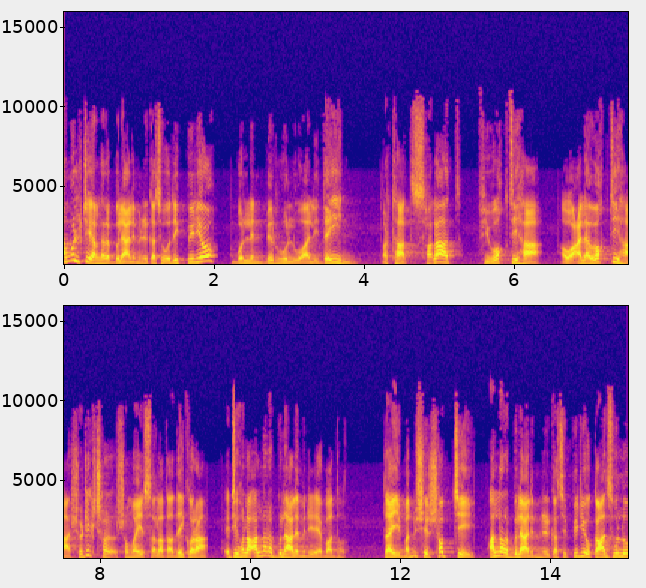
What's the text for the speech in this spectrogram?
আমলটি আল্লাহ রাবুল্লাহ আলমিনের কাছে অধিক প্রিয়? বললেন বেরুল ওয়ালিদাইন, অর্থাৎ সালাত ফি ওয়াক্তিহা ও আলা ওয়াক্তিহা, সঠিক সময়ে সালাত আদায় করা। এটি হলো আল্লাহ রাবুল্লাহ আলমিনের আবাদত তাই মানুষের সবচেয়ে আল্লাহ রাবুল্লাহ আলমিনের কাছে প্রিয় কাজ হলো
